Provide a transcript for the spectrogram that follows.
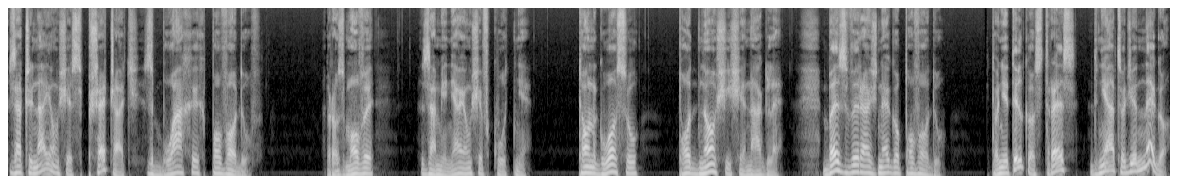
zaczynają się sprzeczać z błahych powodów. Rozmowy zamieniają się w kłótnie. Ton głosu podnosi się nagle, bez wyraźnego powodu. To nie tylko stres dnia codziennego.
